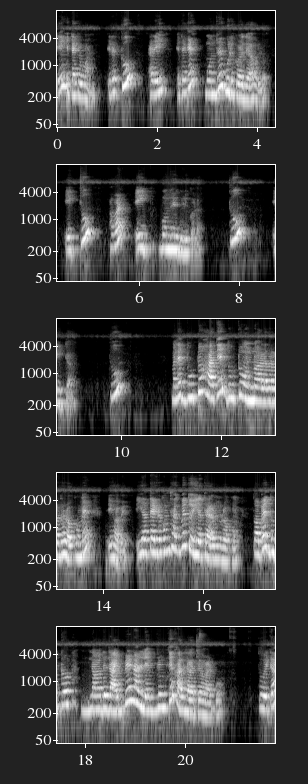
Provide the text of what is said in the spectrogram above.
এই এটাকে ওয়ান এটা টু আর এই এটাকে বন্ধুয়ে গুলি করে দেওয়া হলো। এই টু আবার এই বন্ধুয়ে গুলি করা। টু এইটা। মানে দুটো হাতে দুটো অন্য আলাদা আলাদা রকমের এই হবে। এই হাতে একরকম থাকবে, তো এই হাতে আর অন্য রকম। তবে দুটো আমাদের রাইট ব্রেন আর লেফট ব্রেনকে কাজে লাগাতে পারব। তো এটা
